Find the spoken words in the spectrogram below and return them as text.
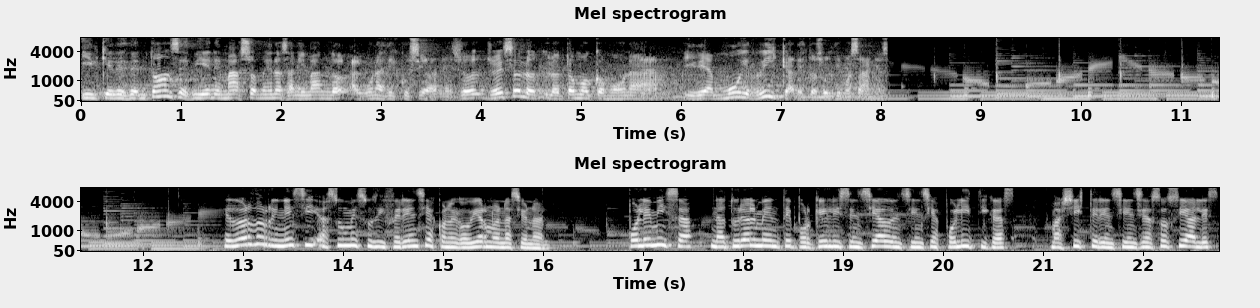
y que desde entonces viene más o menos animando algunas discusiones. Yo, eso lo, lo tomo como una idea muy rica de estos últimos años. Eduardo Rinesi asume sus diferencias con el gobierno nacional. Polemiza, naturalmente, porque es licenciado en Ciencias Políticas, magíster en Ciencias Sociales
